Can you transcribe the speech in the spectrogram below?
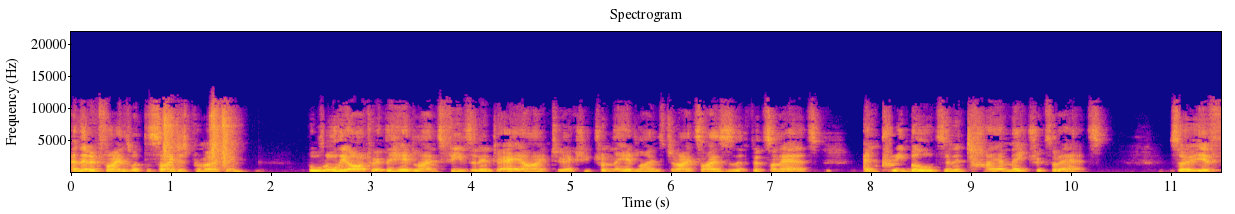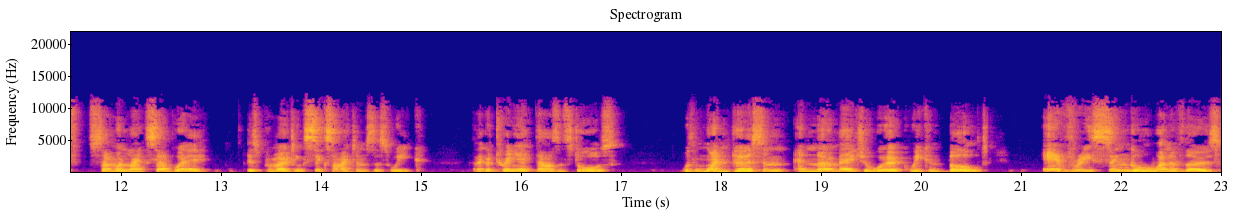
And then it finds what the site is promoting, pulls all the artwork, the headlines, feeds it into AI to actually trim the headlines to night sizes that fits on ads, and pre-builds an entire matrix of ads. So if someone like Subway is promoting six items this week, and they've got 28,000 stores, with one person and no major work, we can build every single one of those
